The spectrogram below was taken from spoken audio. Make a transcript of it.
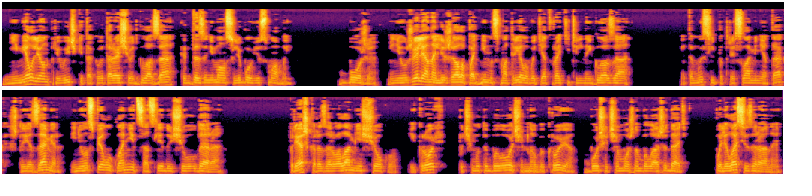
Не имел ли он привычки так вытаращивать глаза, когда занимался любовью с мамой? Боже, неужели она лежала под ним и смотрела в эти отвратительные глаза? Эта мысль потрясла меня так, что я замер и не успел уклониться от следующего удара. Пряжка разорвала мне щеку, и кровь, почему-то было очень много крови, больше, чем можно было ожидать, полилась из раны.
